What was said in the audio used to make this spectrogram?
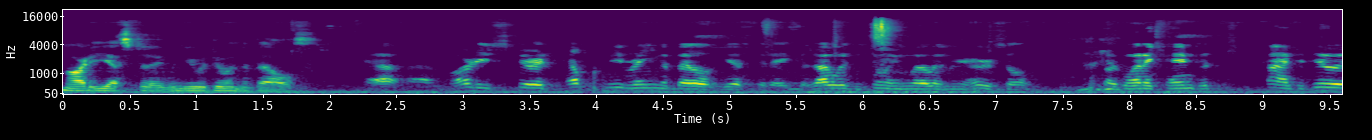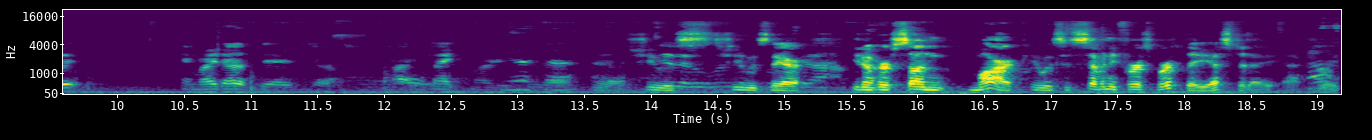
Marty yesterday when you were doing the bells. Uh, uh, Marty's spirit helped me ring the bells yesterday because I wasn't doing well in rehearsal. But when it came to time to do it, came right out there. So I thank Marty for that. Yeah, she was she was there. You know, her son Mark. It was his seventy-first birthday yesterday, actually.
